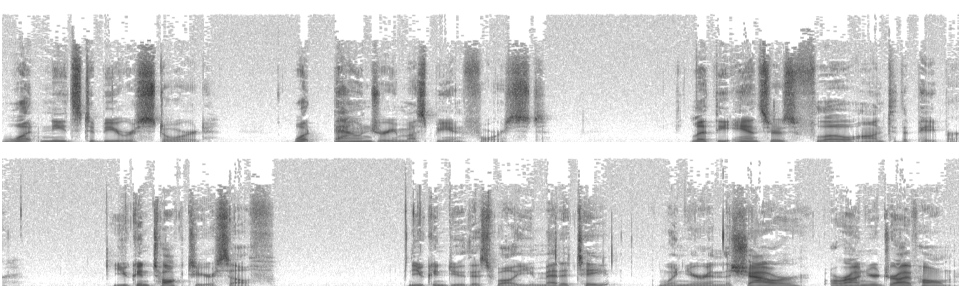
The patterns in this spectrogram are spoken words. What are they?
what needs to be restored? What boundary must be enforced? Let the answers flow onto the paper. You can talk to yourself. You can do this while you meditate, when you're in the shower, or on your drive home.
